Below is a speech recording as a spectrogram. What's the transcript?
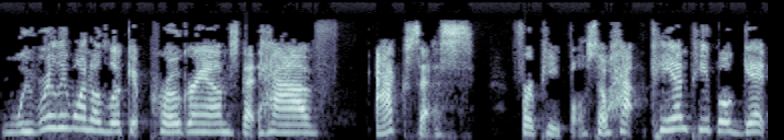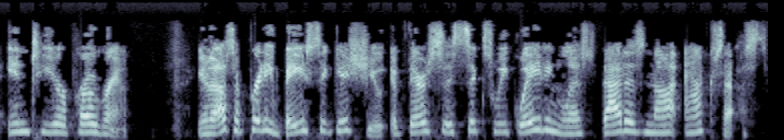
we really want to look at programs that have access for people. So, how can people get into your program? You know, that's a pretty basic issue. If there's a six week waiting list, that is not access.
